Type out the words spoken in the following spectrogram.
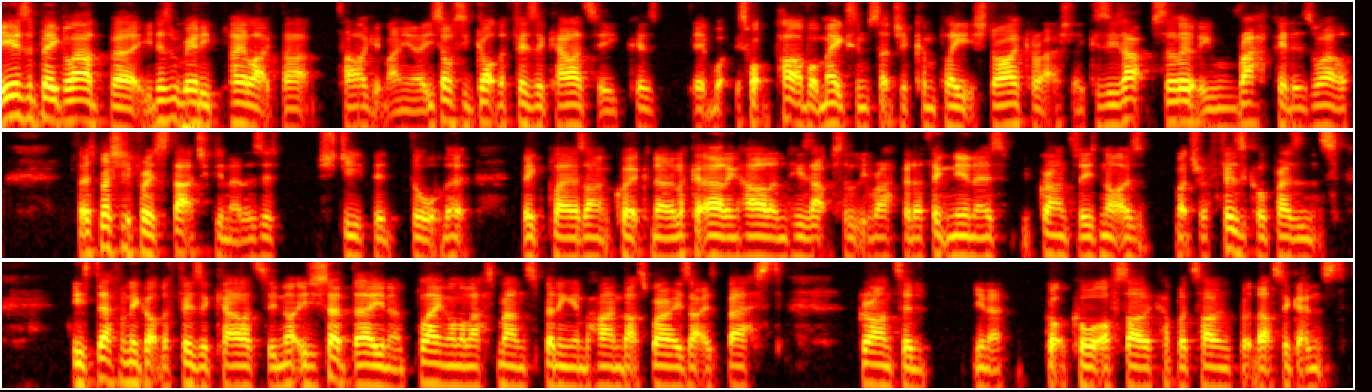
he is a big lad, but he doesn't really play like that target man. You know, he's obviously got the physicality because it, it's what part of what makes him such a complete striker, actually, because he's absolutely rapid as well, but especially for his stature. You know, there's this stupid thought that big players aren't quick. No, look at Erling Haaland; he's absolutely rapid. I think Nunez, granted, he's not as much of a physical presence. He's definitely got the physicality. Not as you said there, you know, playing on the last man, spinning in behind. That's where he's at his best. Granted, you know, got caught offside a couple of times, but that's against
